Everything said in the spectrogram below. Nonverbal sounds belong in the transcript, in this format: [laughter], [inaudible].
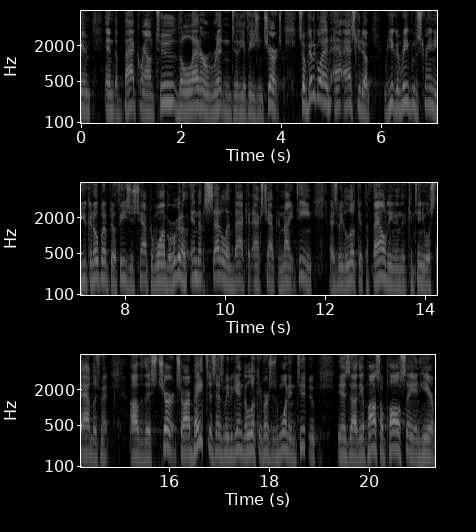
and the background to the letter written to the Ephesian church. So I'm going to go ahead and ask you to, you can read from the screen or you can open up to Ephesians chapter 1, but we're going to end up settling back at Acts chapter 19 as we look at the founding and the continual establishment of this church. So our basis as we begin to look at verses 1 and 2 is uh, the Apostle Paul saying here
